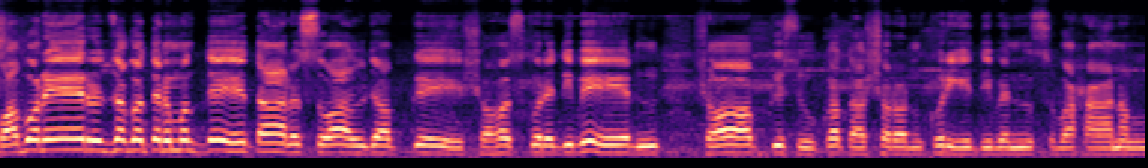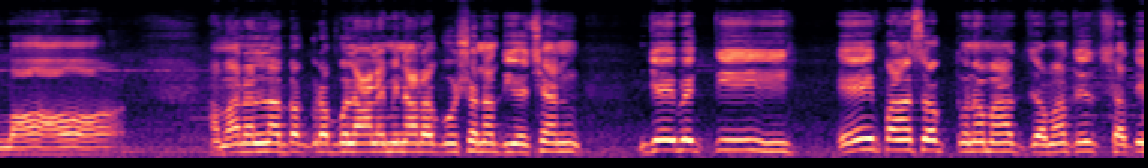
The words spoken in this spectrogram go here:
কবরের জগতের মধ্যে তার সোয়াল জবকে সহজ করে দিবেন সব কিছু কথা স্মরণ করিয়ে দিবেন সুবাহান আমার আল্লাহ পাক রব্বুল আলামিন আরও ঘোষণা দিয়েছেন, যে ব্যক্তি এই পাঁচ অক্ত নামাজ জামাতের সাথে,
